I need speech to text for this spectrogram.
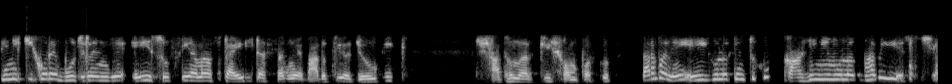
তিনি কি করে বুঝলেন যে এই সুফিয়ানা স্টাইলটার সঙ্গে ভারতীয় যৌগিক সাধনার কি সম্পর্ক? তার মানে এইগুলো কিন্তু খুব কাহিনীমূলক ভাবেই এসছে।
